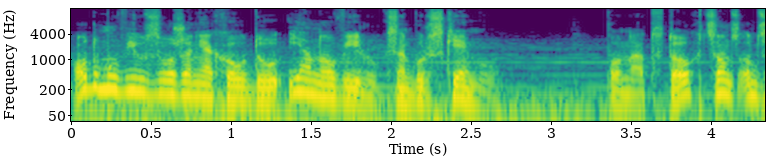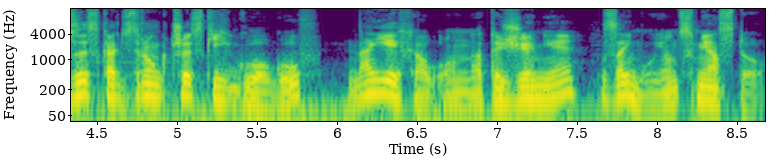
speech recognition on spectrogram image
odmówił złożenia hołdu Janowi Luksemburskiemu. Ponadto, chcąc odzyskać z rąk czeskich głogów, najechał on na tę ziemię, zajmując miasto.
